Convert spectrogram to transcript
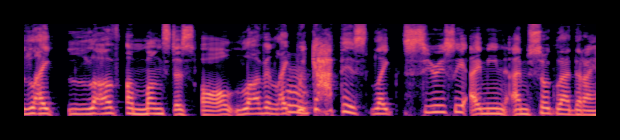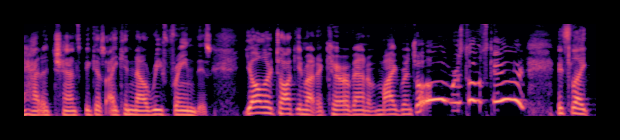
like love amongst us all, love and like, we Mm. got this. Like, seriously, I mean, I'm so glad that I had a chance because I can now reframe this. Y'all are talking about a caravan of migrants. Oh, we're so scared. It's like,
